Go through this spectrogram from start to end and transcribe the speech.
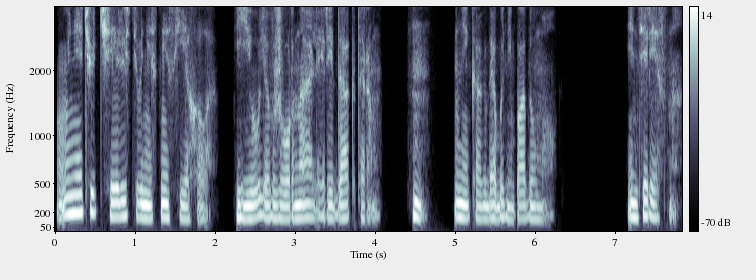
У меня чуть челюсть вниз не съехала. Юля в журнале, редактором. Хм, никогда бы не подумал. Интересно,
